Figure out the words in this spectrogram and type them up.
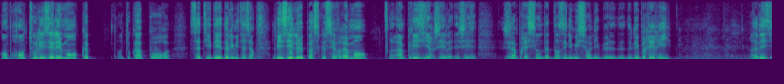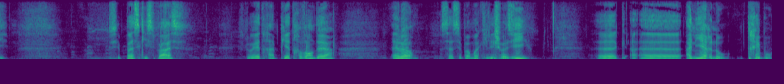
on prend tous les éléments que, en tout cas pour cette idée de l'imitation. Lisez-le parce que c'est vraiment un plaisir. J'ai l'impression d'être dans une émission de librairie. Allez-y. Je ne sais pas ce qui se passe. Je dois être un piètre vendeur. Alors, ça, c'est pas moi qui l'ai choisi. Euh, euh, Annie Ernaux, très beau.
